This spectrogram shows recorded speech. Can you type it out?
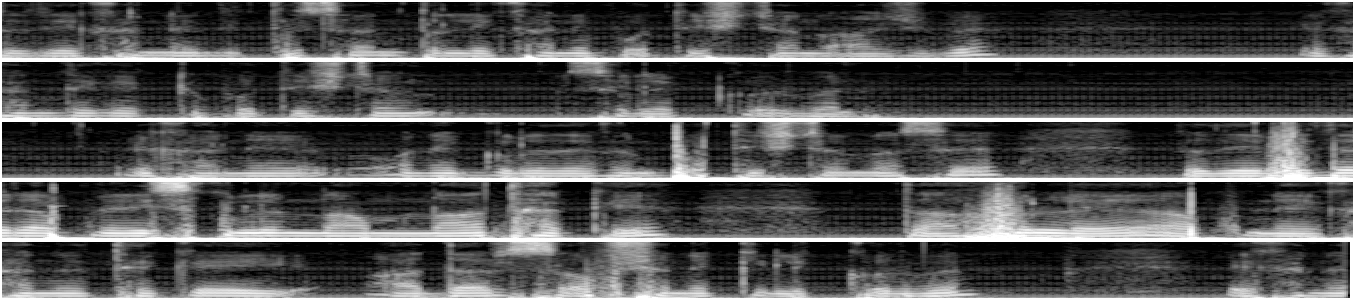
যদি এখানে দিতে চান, তাহলে এখানে প্রতিষ্ঠান আসবে। এখান থেকে একটা প্রতিষ্ঠান সিলেক্ট করবেন। এখানে অনেকগুলো দেখেন প্রতিষ্ঠান আছে। যদি এর ভিতরে আপনার স্কুলের নাম না থাকে, তাহলে আপনি এখানে থেকে এই আদার্স অপশানে ক্লিক করবেন। এখানে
